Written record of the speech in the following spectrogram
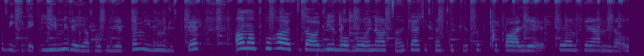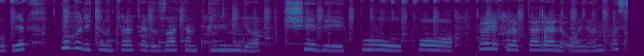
tabii ki de 20 de yapabilirdim. 20 rütbe. Ama bu haritada Willow'la oynarsanız gerçekten çok iyi. Tabii ki Bali, Kron falan da olabilir. Bu haritanın karakteri zaten biliniyor. Shelly, Bull, Bo böyle karakterlerle oynanın. Asit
